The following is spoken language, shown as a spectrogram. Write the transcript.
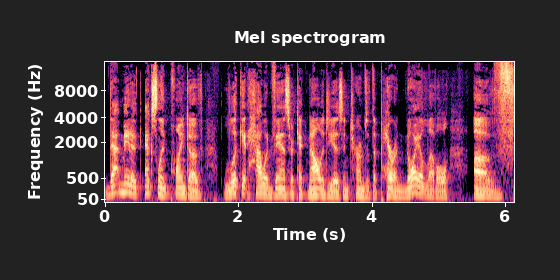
that made an excellent point of look at how advanced our technology is in terms of the paranoia level of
